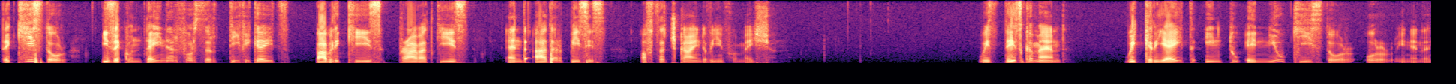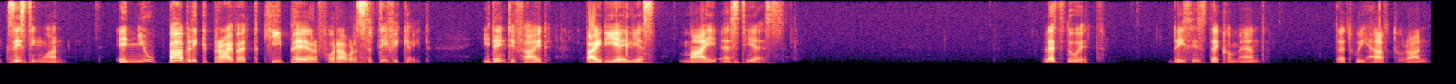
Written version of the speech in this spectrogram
The key store is a container for certificates, public keys, private keys, and other pieces of such kind of information. With this command, we create into a new key store or in an existing one a new public-private key pair for our certificate, identified by the alias mysts. Let's do it. This is the command that we have to run,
